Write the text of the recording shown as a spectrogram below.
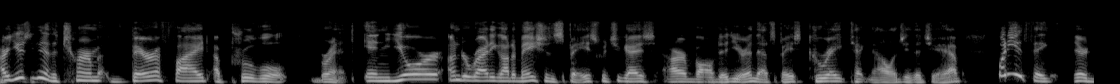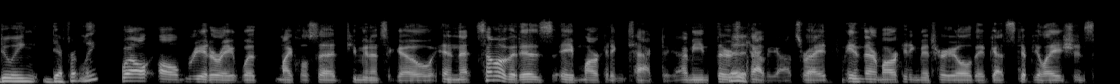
are mm. using the term verified approval Brent. In your underwriting automation space, which you guys are involved in, you're in that space, great technology that you have. What do you think they're doing differently? Well, I'll reiterate what Michael said a few minutes ago, and that some of it is a marketing tactic. I mean, there's caveats, right? In their marketing material, they've got stipulations,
